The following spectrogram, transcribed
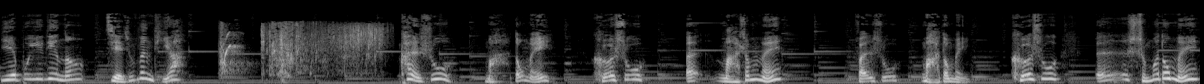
也不一定能解决问题啊。看书马冬梅，合书，呃，马什么梅？翻书马冬梅，合书。呃，什么都没，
